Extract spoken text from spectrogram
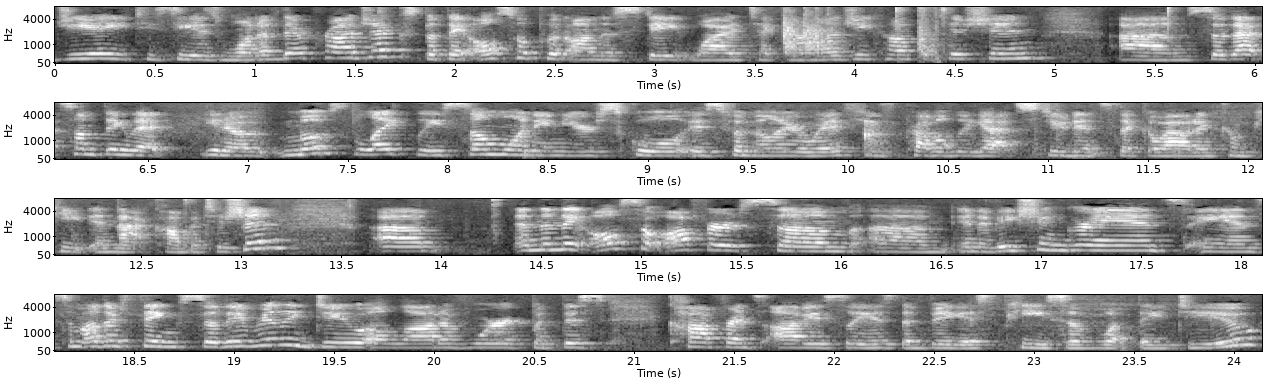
GAETC is one of their projects, but they also put on the statewide technology competition. Um, so that's something that you know most likely someone in your school is familiar with. You've probably got students that go out and compete in that competition. Um, and then they also offer some um, innovation grants and some other things. So they really do a lot of work, but this conference obviously is the biggest piece of what they do.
